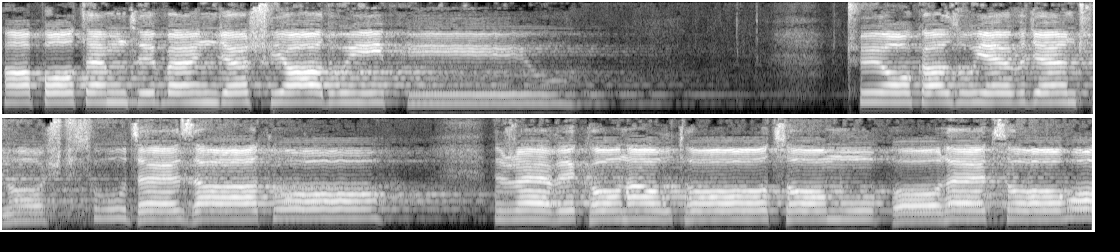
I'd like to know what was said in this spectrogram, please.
a potem ty będziesz jadł i pił. Czy okazuje wdzięczność słudze za to, że wykonał to, co mu polecono?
